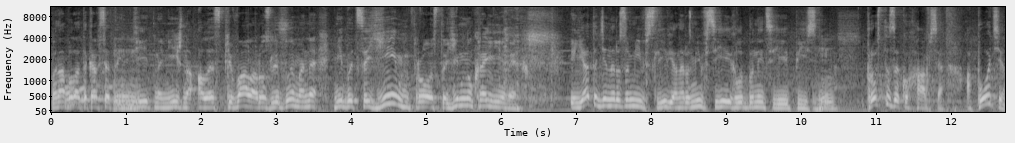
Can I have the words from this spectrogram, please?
Вона була така вся тендітна, ніжна, але співала Розлюби мене, ніби це гімн просто, гімн України. І я тоді не розумів слів, я не розумів всієї глибини цієї пісні. Просто закохався. А потім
